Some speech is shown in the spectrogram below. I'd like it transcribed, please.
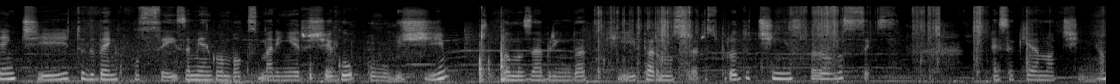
Gente, tudo bem com vocês? A minha Glambox Marinheiro chegou hoje. Vamos abrindo aqui para mostrar os produtinhos para vocês. Essa aqui é a notinha.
